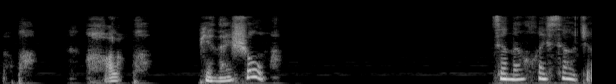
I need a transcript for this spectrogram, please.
老婆，好老婆，别难受嘛。江南坏笑着，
